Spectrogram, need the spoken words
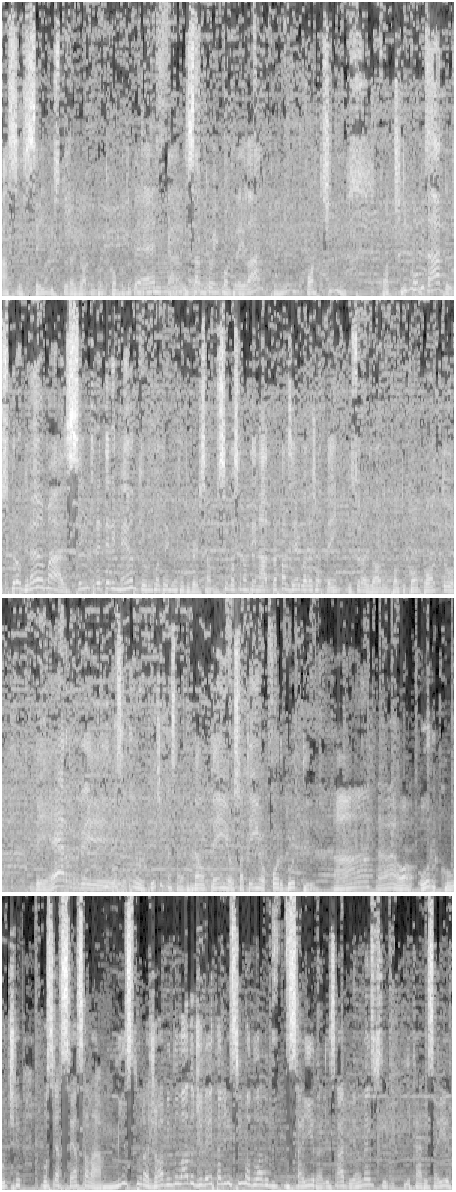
Acessei misturajovem.com.br, cara. E sabe o que eu encontrei lá? Fotinhos. De convidados, programas, entretenimento. Encontrei muita diversão. Se você não tem nada pra fazer, agora já tem misturajovem.com.br. E você tem Orkut, Kassab? Não tenho, só tenho Orgut. Ah, tá. Ó, Orkut, você acessa lá, Mistura Jovem, do lado direito, ali em cima, do lado de, sair, ali, sabe? Ao invés de clicar em sair,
